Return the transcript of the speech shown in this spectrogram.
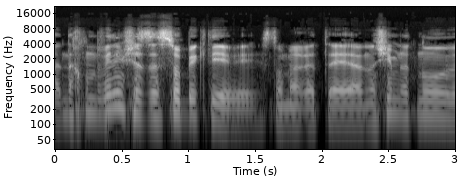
אנחנו מבינים שזה סובייקטיבי, זאת אומרת, אה, אנשים נתנו,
